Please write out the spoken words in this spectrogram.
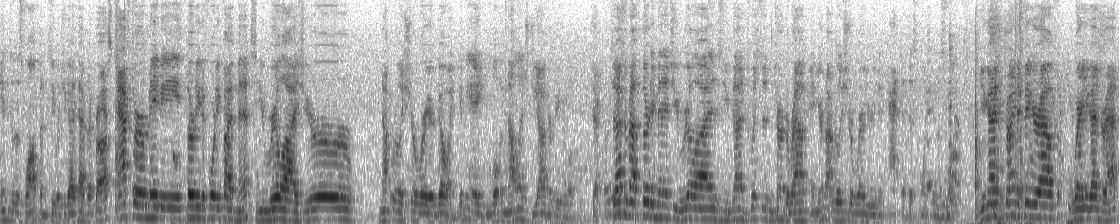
into the swamp and see what you guys happen across. After maybe 30 to 45 minutes, you realize you're not really sure where you're going. Give me a knowledge geography. Check. So after about 30 minutes, you realize you've gotten twisted and turned around, and you're not really sure where you're even at at this point in the swamp. You guys are trying to figure out where you guys are at,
